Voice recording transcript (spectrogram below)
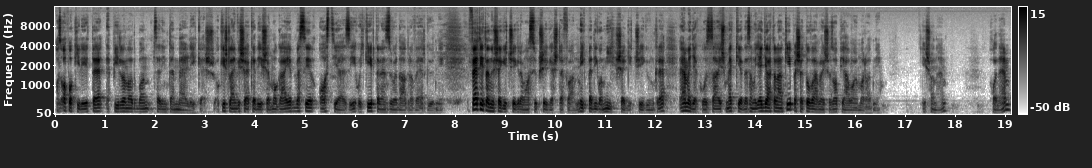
Az apa kiléte e pillanatban szerintem mellékes. A kislány viselkedése magáért beszél, azt jelzi, hogy képtelen zöldágra vergődni. Feltétlenül segítségre van szüksége Stefan, mégpedig a mi segítségünkre. Elmegyek hozzá, és megkérdezem, hogy egyáltalán képes-e továbbra is az apjával maradni. És ha nem? Ha nem,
